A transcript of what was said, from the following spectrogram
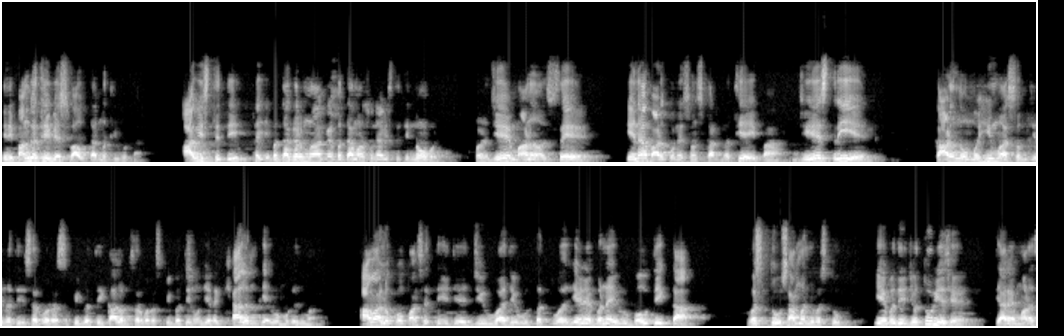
એની પાંગથે બેસવા આવતા નથી હોતા. આવી સ્થિતિ થઈ જાય. બધા ઘરમાં કે બધા માણસોને આવી સ્થિતિ ન હોય. પણ જે માણસ છે, એના બાળકોને સંસ્કાર નથી આપ્યા. જે સ્ત્રીએ કાળનો મહિમા સમજી નથી, સર્વરસ પીબતી, કાલમ સર્વરસ પીબતીનો જેને ખ્યાલ નથી આવ્યો મગજમાં, આવા લોકો પાસેથી જે જીવવા જેવું તત્વ, જેણે બનાવ્યું ભૌતિકતા, વસ્તુ, સામાન્ય વસ્તુ, એ બધી જતું રહે છે, ત્યારે માણસ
